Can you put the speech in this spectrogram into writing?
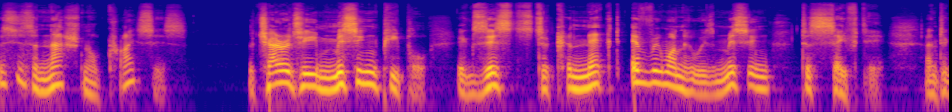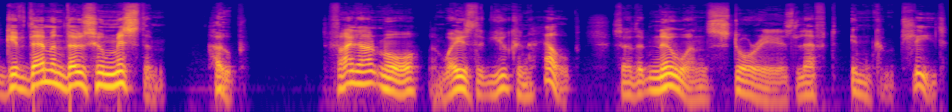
This is a national crisis. The charity Missing People exists to connect everyone who is missing to safety and to give them and those who miss them hope. To find out more and ways that you can help, so that no one's story is left incomplete,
